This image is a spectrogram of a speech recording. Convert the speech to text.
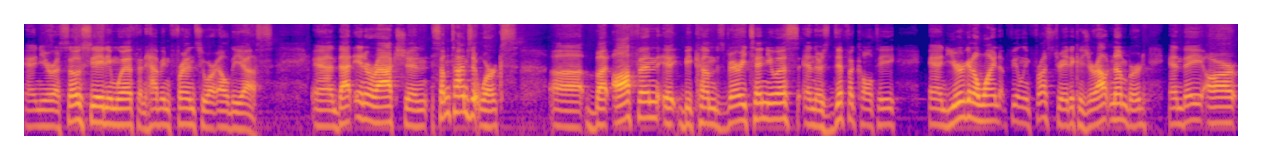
and you're associating with and having friends who are LDS. And that interaction, sometimes it works, uh, but often it becomes very tenuous and there's difficulty and you're going to wind up feeling frustrated because you're outnumbered and they are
